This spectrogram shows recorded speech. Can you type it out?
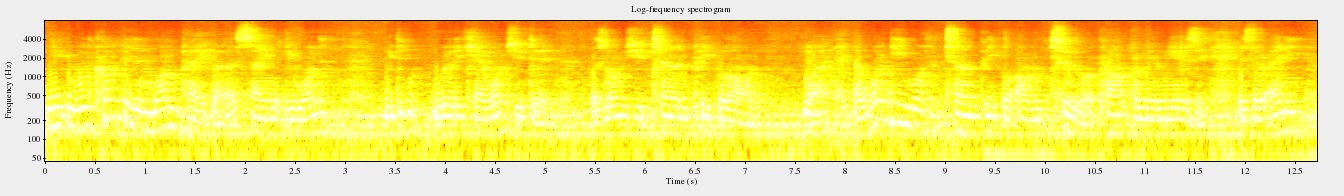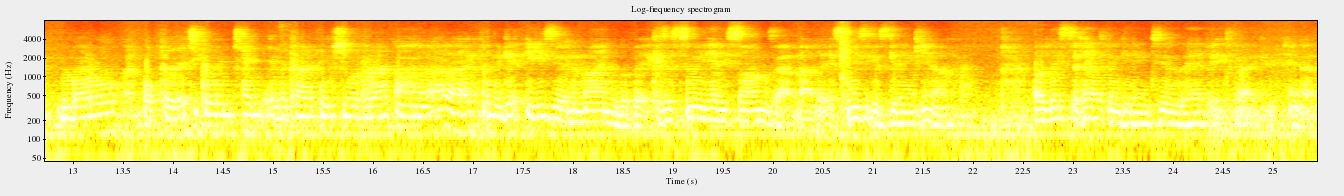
You were quoted in one paper as saying that you wanted, you didn't really care what you did as long as you turned people on. Right. Now, what do you want to turn people on to apart from your music? Is there any moral or political intent in the kind of things you want to write? Um, I like them to get easier in the mind a little bit because there's too many heavy songs out nowadays. Music is getting, you know, or at least it has been getting too heavy, like, you know,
